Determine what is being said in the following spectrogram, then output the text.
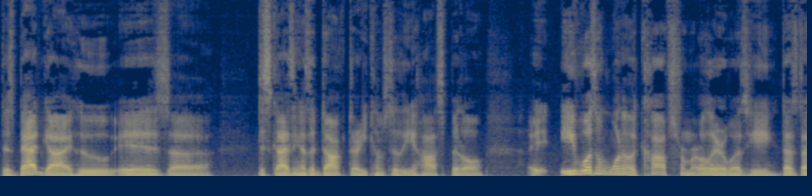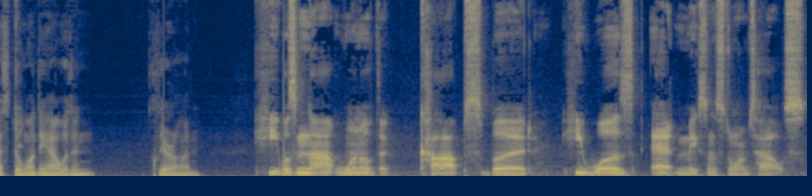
this bad guy who is uh, disguising as a doctor. He comes to the hospital. He- wasn't one of the cops from earlier, was he? That's that's the one thing I wasn't clear on. he was not one of the cops, but he was at Mason Storm's house.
